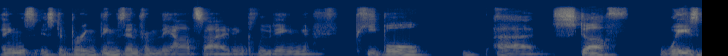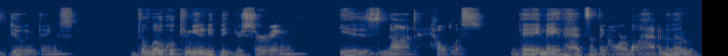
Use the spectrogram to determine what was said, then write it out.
things is to bring things in from the outside, including people, uh, stuff, ways of doing things. The local community that you're serving is not helpless. They may have had something horrible happen to them,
